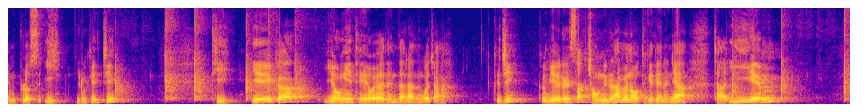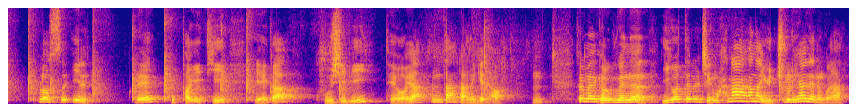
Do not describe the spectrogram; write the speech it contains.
m 플러스 2 이렇게 했지? D. 얘가 0이 되어야 된다라는 거잖아. 그지 그럼 얘를 싹 정리를 하면 어떻게 되느냐 자 2m 플러스 1에 곱하기 d 얘가 90이 되어야 한다라는 게 나와. 음. 그러면 결국에는 이것들을 지금 하나하나 유출을 해야 되는 거야.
